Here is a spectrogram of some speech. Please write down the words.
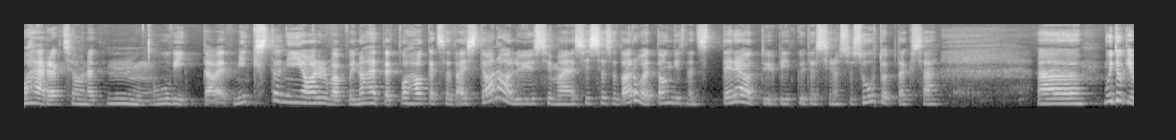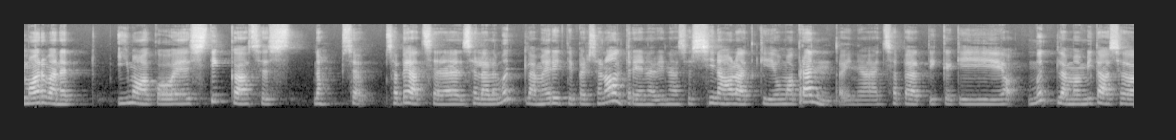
ahereaktsioon, et hmm, huvitav, et miks ta nii arvab või noh, et, et kohe hakkad seda hästi analüüsima ja siis sa saad aru, et ongi need stereotüübid, kuidas sinusse suhtutakse äh,. muidugi ma arvan, et imago eest ikka, sest noh, sa, sa pead selle, sellele mõtlema, eriti personaaltreenerina, sest sina oledki oma bränd, on ju, et sa pead ikkagi mõtlema, mida sa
